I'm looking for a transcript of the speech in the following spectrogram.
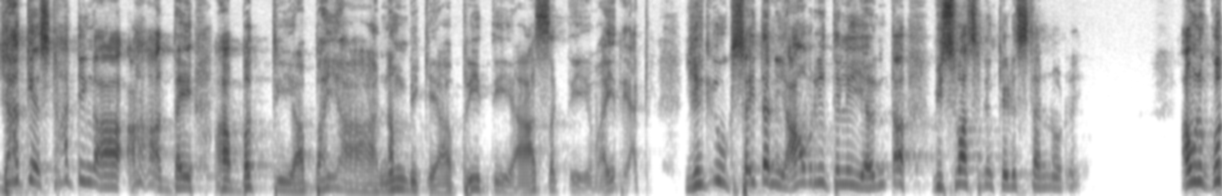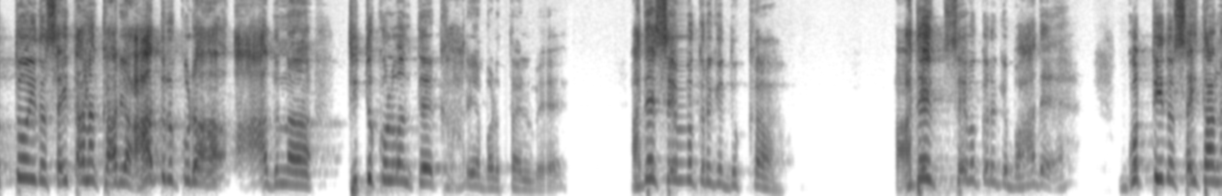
ಯಾಕೆ ಸ್ಟಾರ್ಟಿಂಗ್ ಆ ಆ ದೈ, ಆ ಭಕ್ತಿ, ಆ ಭಯ, ಆ ನಂಬಿಕೆ, ಆ ಪ್ರೀತಿ, ಆ ಆಸಕ್ತಿ ವೈರ್ಯ ಹೆಂಗೂ ಸೈತಾನ ಯಾವ ರೀತಿಯಲ್ಲಿ ಎಂತ ವಿಶ್ವಾಸನ ಕೆಡಿಸ್ತಾನೆ ನೋಡ್ರಿ. ಅವನು ಗೊತ್ತು ಇದು ಸೈತಾನ ಕಾರ್ಯ, ಆದರೂ ಕೂಡ ಅದನ್ನ ತಿದ್ದುಕೊಳ್ಳುವಂತೆ ಕಾರ್ಯ ಬರ್ತಾ ಇಲ್ವೇ. ಅದೇ ಸೇವಕರಿಗೆ ದುಃಖ, ಅದೇ ಸೇವಕರಿಗೆ ಬಾಧೆ. ಗೊತ್ತಿದ್ದು ಸೈತಾನ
